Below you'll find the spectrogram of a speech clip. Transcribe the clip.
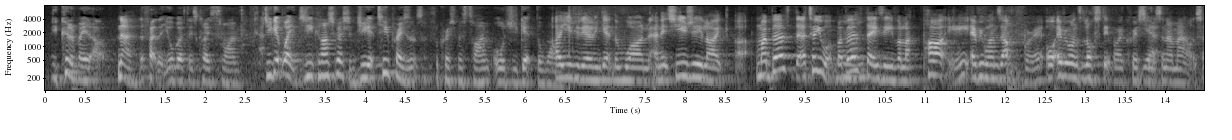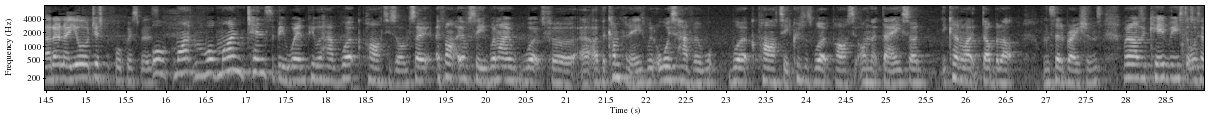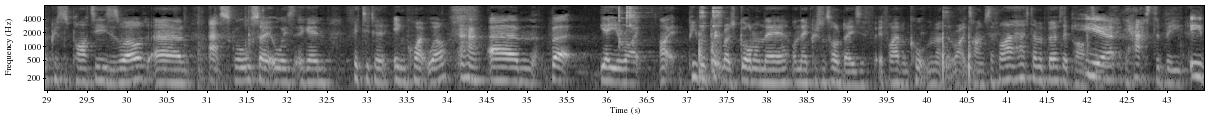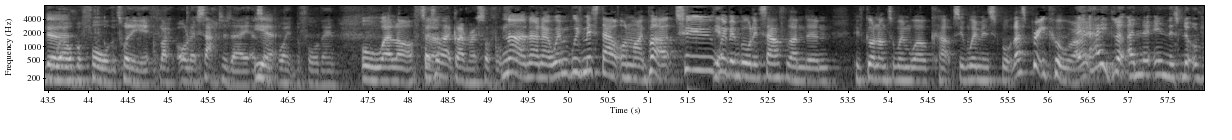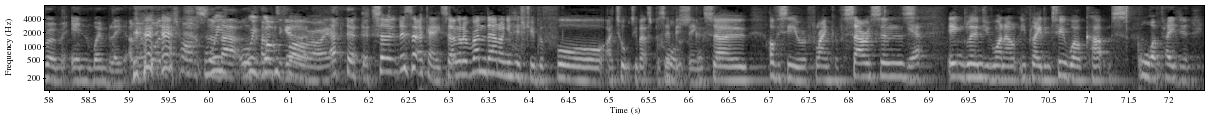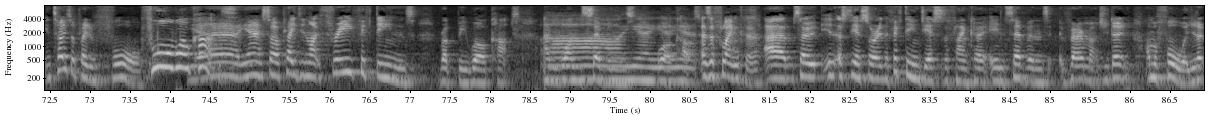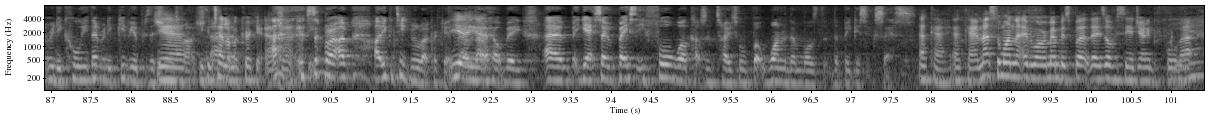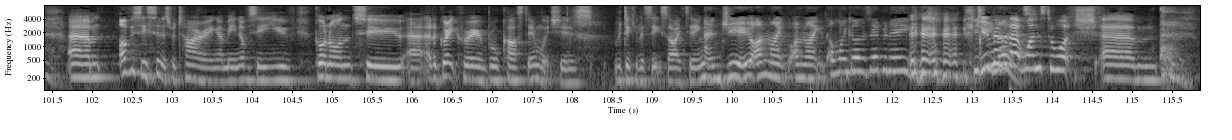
You could have made it up. No. The fact that your birthday's close to mine. Do you get wait? Do you can I ask you a question? Do you get two presents for Christmas time, or do you get the one? I usually only get the one, and it's usually like uh, my birthday. I tell you what, my Mm. birthday's either like party, everyone's up for it, or everyone's lost it by Christmas Yeah. and I'm out. So I don't know. You're just before Christmas. Well, mine, well, mine tends to be when people have work parties on. So, if I obviously when I worked for uh, other companies, we'd always have a work party, Christmas work party on that day. So you kind of like double up on the celebrations. When I was a kid, we used to always have Christmas parties as well um, at school. So it always again fitted in quite well. Uh-huh. Um, but yeah, you're right. I, people have pretty much gone on their on their Christmas holidays if, if I haven't caught them at the right time. So if I have to have a birthday party, Yeah. it has to be Either- well before the twentieth, like on a Saturday at Yeah. some point before then. or well after. So it's not that glamorous. No, no, no. we- We've missed out on like, but two Yeah. women born in South London who've gone on to win World Cups in women's sport. That's pretty cool, right? Hey, look, and in this little room in Wembley. I mean, what are the chances We've, that all we've gone together? far, right? so this okay. So I'm going to run down on your history before I talk to you about specific course, things. go So obviously you're a flanker for Saracens. Yeah. England. You've won. out- You played in two World Cups. Oh, I played in in total. I played in four. Four World Yeah, Cups. yeah. Yeah. So I played in like three 15s rugby World Cups and Ah, one sevens yeah, yeah, World. Cups. As a flanker. Um, so in, uh, yeah, sorry, in the 15s, yes, as a flanker. In sevens, very much. You don't. I'm a forward. You don't really call. You don't really give you a position as Yeah, much. you can tell I'm a Um, cricketer. it's all right. I'm- oh, you can teach me all about cricket. Yeah, that, yeah. That'll help me. Um, but yeah, so basically four World Cups in total, but one of them was the, the biggest success. Okay, okay, and that's the one that everyone remembers. But there's obviously a journey before that. Um, obviously, since retiring, I mean, obviously you've gone on to uh, had a great career in broadcasting, which is ridiculously exciting. And you, I'm like, I'm like, oh my god, it's Ebony. Do you remember that ones to watch? Um,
